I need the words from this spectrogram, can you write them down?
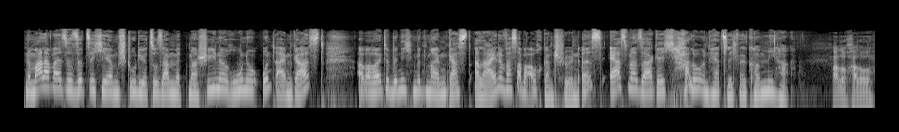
Normalerweise sitze ich hier im Studio zusammen mit Maschine, Rune und einem Gast. Aber heute bin ich mit meinem Gast alleine, was aber auch ganz schön ist. Erstmal sage ich Hallo und herzlich willkommen, Miha. Hallo, hallo.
